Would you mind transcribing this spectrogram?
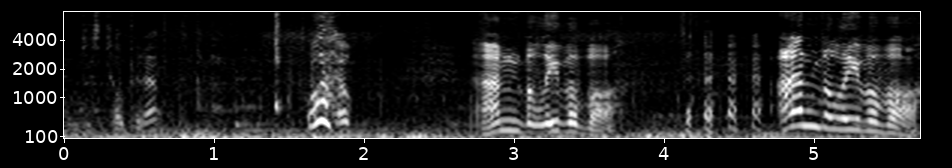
And just tilt it up. Unbelievable. Unbelievable.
